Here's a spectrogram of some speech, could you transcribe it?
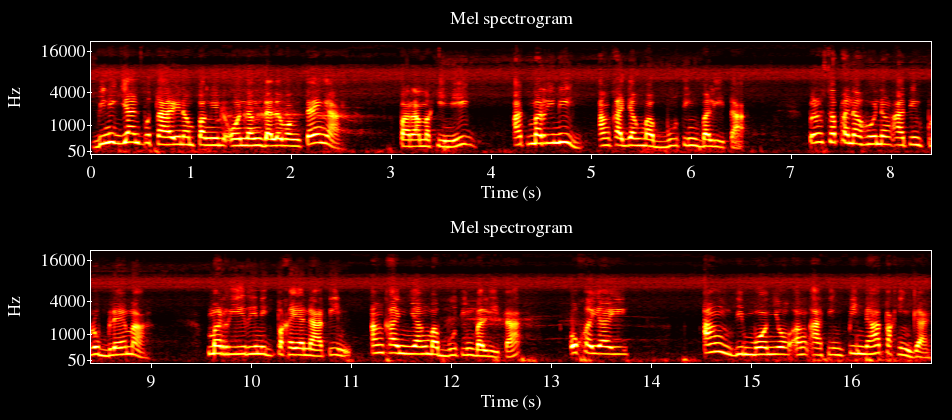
Binigyan po tayo ng Panginoon ng dalawang tenga para makinig at marinig ang kanyang mabuting balita. Pero sa panahon ng ating problema, maririnig pa kaya natin ang kanyang mabuting balita? O kaya'y ang demonyo ang ating pinapakinggan?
